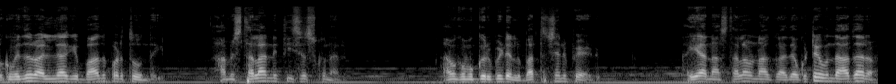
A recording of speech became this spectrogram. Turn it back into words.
ఒక విధురాలు ఇలాగే బాధపడుతూ ఉంది. ఆమె స్థలాన్ని తీసేసుకున్నారు. ఆమెకు ముగ్గురు బిడ్డలు. భర్త చనిపోయాడు. అయ్యా నా స్థలం నాకు. అది ఒకటే ఉంది ఆధారం.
